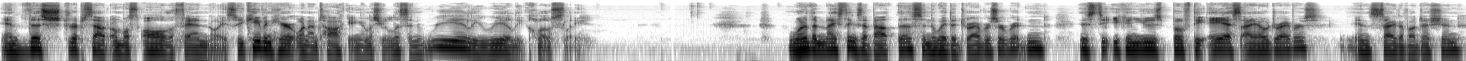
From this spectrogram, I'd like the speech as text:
and this strips out almost all the fan noise. So you can't even hear it when I'm talking unless you listen really, really closely. One of the nice things about this and the way the drivers are written is that you can use both the ASIO drivers inside of Audition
